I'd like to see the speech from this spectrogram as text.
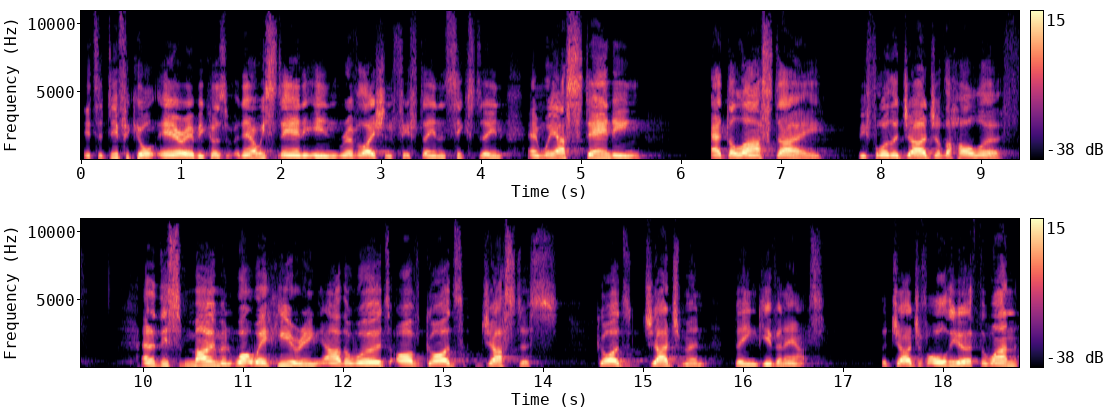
It's a difficult area because now we stand in Revelation 15 and 16, and we are standing at the last day before the judge of the whole earth. And at this moment, what we're hearing are the words of God's justice, God's judgment being given out. The judge of all the earth, the one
